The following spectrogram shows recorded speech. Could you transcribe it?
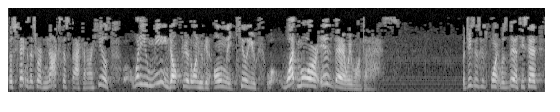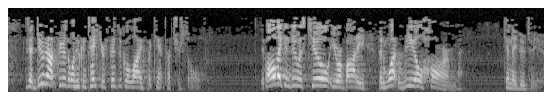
those statements that sort of knocks us back on our heels. What do you mean, don't fear the one who can only kill you? What more is there, we want to ask? But Jesus' point was this. He said, he said, Do not fear the one who can take your physical life but can't touch your soul. If all they can do is kill your body, then what real harm can they do to you?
